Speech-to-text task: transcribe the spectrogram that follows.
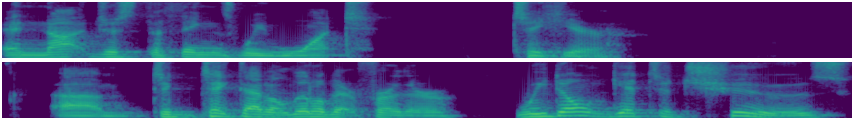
and not just the things we want to hear. Um, to take that a little bit further, we don't get to choose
